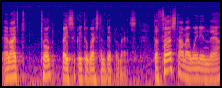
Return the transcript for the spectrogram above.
And I've talked basically to Western diplomats. The first time I went in there,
